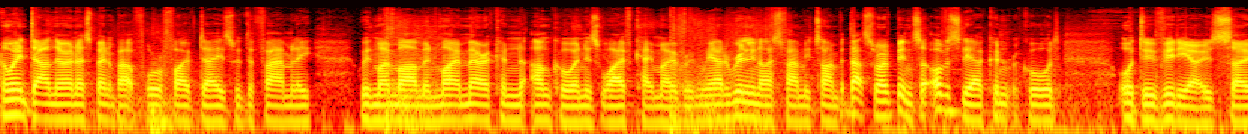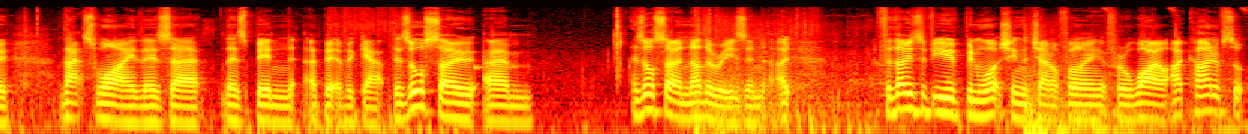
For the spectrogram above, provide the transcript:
I went down there and I spent about four or five days with the family, with my mum and my American uncle and his wife came over and we had a really nice family time. But that's where I've been. So obviously I couldn't record or do videos. So that's why there's uh, there's been a bit of a gap. There's also um, there's also another reason. I, for those of you who've been watching the channel, following it for a while, I kind of sort,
